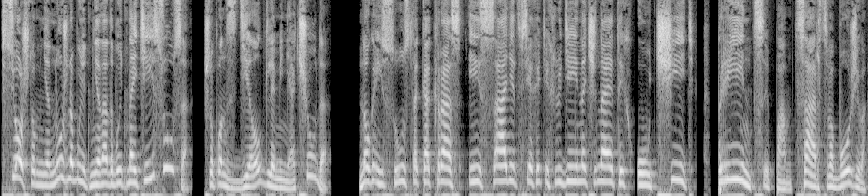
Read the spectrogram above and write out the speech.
все, что мне нужно будет, мне надо будет найти Иисуса, чтобы Он сделал для меня чудо. Но Иисус-то как раз и садит всех этих людей и начинает их учить принципам Царства Божьего,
